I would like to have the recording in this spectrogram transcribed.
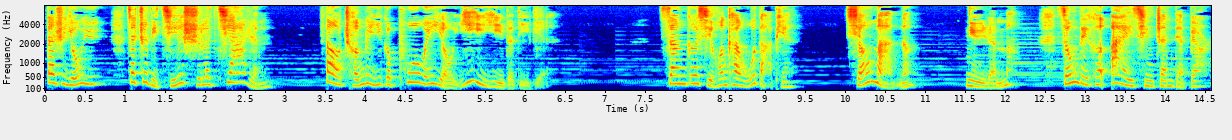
但是由于在这里结识了家人，倒成了一个颇为有意义的地点。三哥喜欢看武打片，小满呢，女人嘛，总得和爱情沾点边儿。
